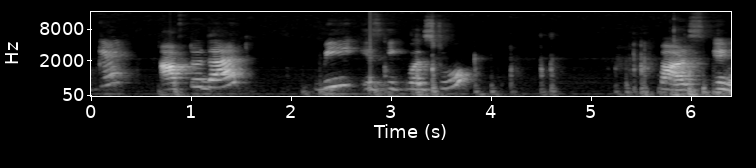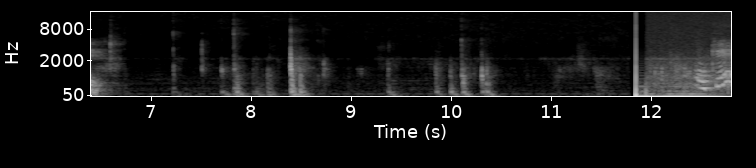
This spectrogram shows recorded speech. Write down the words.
Okay? After that b is equals to parse int okay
